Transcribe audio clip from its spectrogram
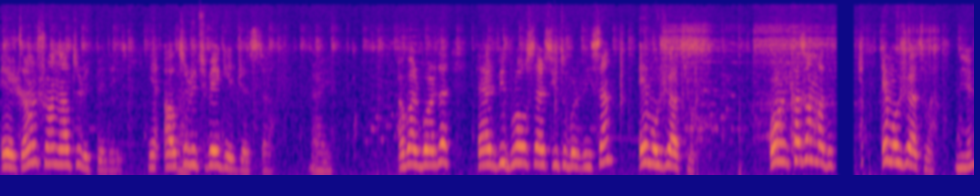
Evet ama şu an altı rütbedeyiz. Yani altı rütbeye geleceğiz daha. Yani Ama bu arada eğer bir Brawl Stars YouTuber'ıysan emoji atma. Oyun kazanmadık emoji atma. niye?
